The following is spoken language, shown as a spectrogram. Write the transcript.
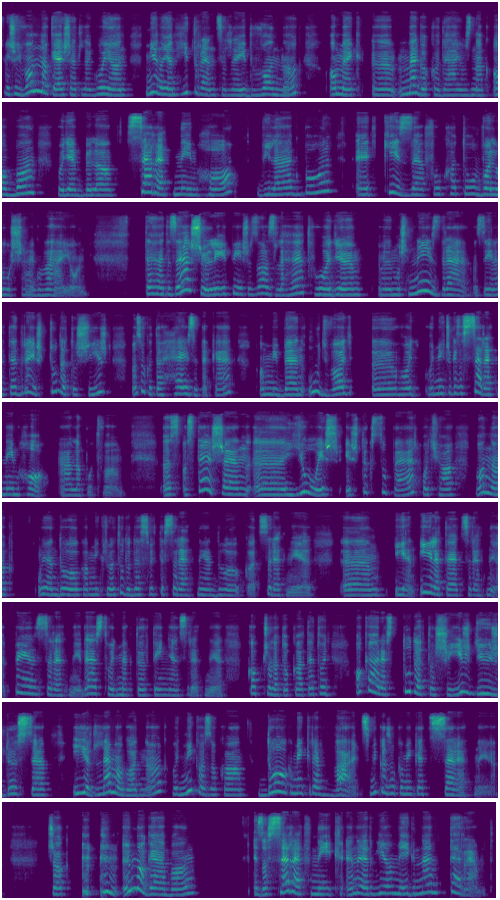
és hogy vannak esetleg olyan, milyen olyan hitrendszereid vannak, amelyek megakadályoznak abban, hogy ebből a szeretném, ha világból egy kézzel fogható valóság váljon. Tehát az első lépés az az lehet, hogy most nézd rá az életedre, és tudatosítsd azokat a helyzeteket, amiben úgy vagy, hogy, hogy még csak ez a szeretném, ha állapot van. Az, az teljesen jó és, és tök szuper, hogyha vannak olyan dolgok, amikről tudod azt, hogy te szeretnél dolgokat, szeretnél um, ilyen életet, szeretnél pénzt, szeretnéd ezt, hogy megtörténjen, szeretnél kapcsolatokat, tehát hogy akár ezt tudatosíts, gyűjtsd össze, írd le magadnak, hogy mik azok a dolgok, amikre vágysz, mik azok, amiket szeretnél. Csak önmagában ez a szeretnék energia még nem teremt.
